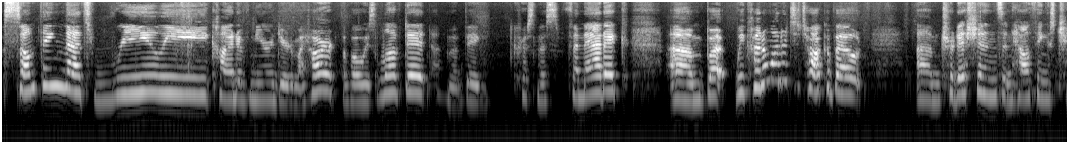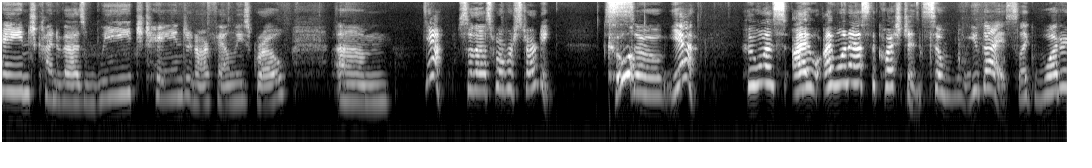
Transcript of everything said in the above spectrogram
something that's really kind of near and dear to my heart. I've always loved it. I'm a big Christmas fanatic, um, but we kind of wanted to talk about um, traditions and how things change, kind of as we change and our families grow. Um, yeah, so that's where we're starting. Cool. So yeah, who wants? I I want to ask the question. So you guys, like, what are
